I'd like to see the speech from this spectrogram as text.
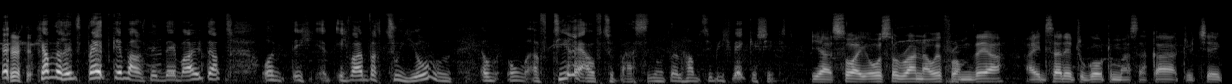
Ich habe noch ins Bett gemacht in dem Alter und ich, ich war einfach zu jung, um, um auf Tiere aufzupassen und dann haben sie mich weggeschickt. Yeah, so I also ran away from there. I decided to go to Masaka to check,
